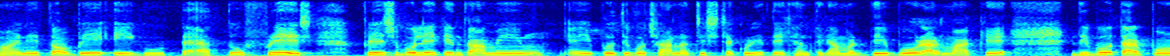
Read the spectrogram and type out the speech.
হয়নি। তবে এই গুড়টা এত ফ্রেশ ফ্রেশ বলেই কিন্তু আমি এই প্রতি বছর আনার চেষ্টা করি। তো এখান থেকে আমার দেবর আর মাকে দিব, তারপর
